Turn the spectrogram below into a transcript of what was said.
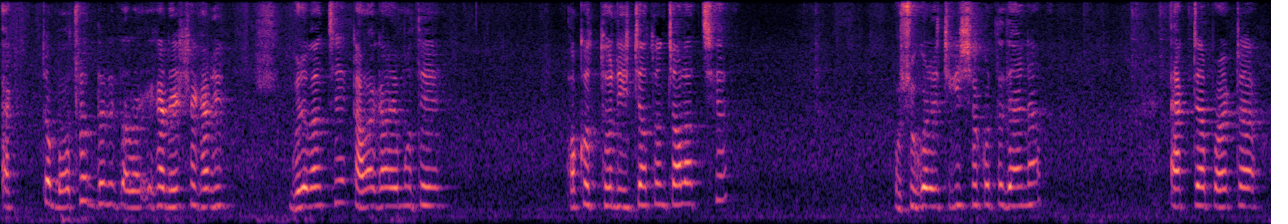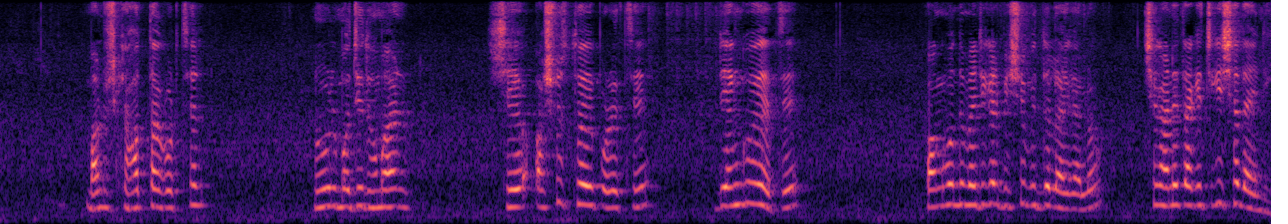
একটা বছর ধরে তারা এখানে সেখানে ঘুরে বেড়াচ্ছে, কারাগারের মধ্যে অকথ্য নির্যাতন চালাচ্ছে করে চিকিৎসা করতে দেয় না। একটার পর একটা মানুষকে হত্যা করছেন নুরুল মজিদ হুমায়ুন, সে অসুস্থ হয়ে পড়েছে, ডেঙ্গু হয়েছে। বঙ্গবন্ধু মেডিকেল বিশ্ববিদ্যালয় গেল, সেখানে তাকে চিকিৎসা দেয়নি।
